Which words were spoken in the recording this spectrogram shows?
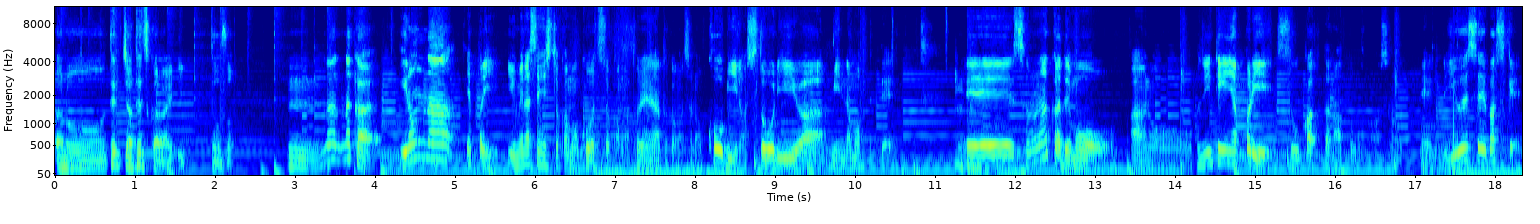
あの、てっちゃん、てつからいどうぞ。う。うん。ななんか、いろんな、やっぱり有名な選手とかも、コーチとかも、トレーナーとかも、その、コービーのストーリーはみんな持ってて、で、その中でも、あの、個人的にやっぱりすごかったなと思うのは、その、えっと USA バスケ、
